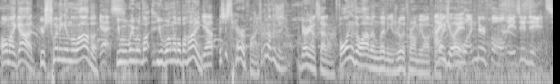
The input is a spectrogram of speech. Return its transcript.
Oh my god, you're swimming in the lava. Yes. You were we were lo- you were one level behind. Yep. This is terrifying. Something about this is very unsettling. Falling into the lava and living is really throwing me off. I Quite enjoy it. Wonderful, isn't it?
